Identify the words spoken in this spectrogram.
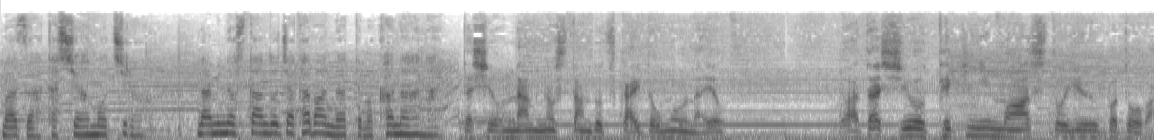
まず私はもちろん波のスタンドじゃ束になってもかなわない。私を波のスタンド使いと思うなよ。私を敵に回すということは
